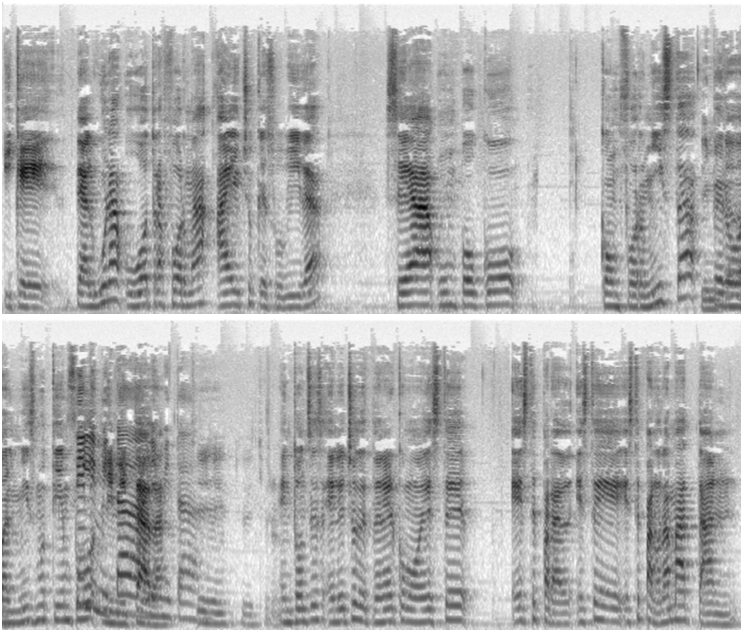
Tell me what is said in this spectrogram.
y que de alguna u otra forma ha hecho que su vida sea un poco conformista, Limitada. pero al mismo tiempo Sí, limitada, limitada. limitada. Sí, sí, sí, claro. Entonces, el hecho de tener como este, este, para, este, este panorama tan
